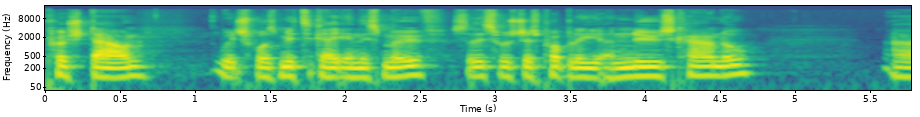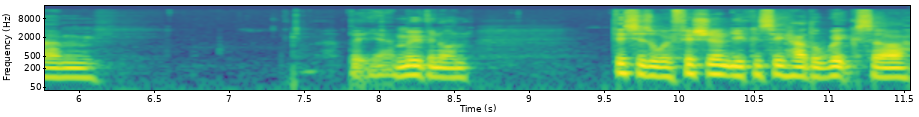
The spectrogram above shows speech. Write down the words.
push down, which was mitigating this move. So this was just probably a news candle. Um, but yeah, moving on. This is all efficient. You can see how the wicks are,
